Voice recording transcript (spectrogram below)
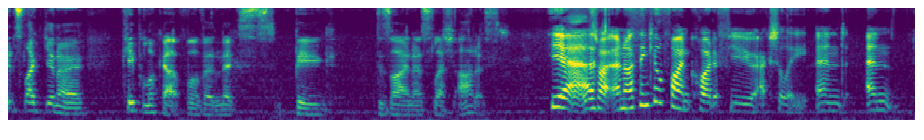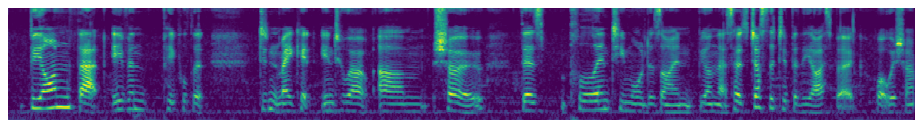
it's like you know, keep a lookout for the next big designer slash artist. Yeah. That's right, and I think you'll find quite a few actually, and and beyond that, even people that didn't make it into our um, show, there's plenty more design beyond that. So it's just the tip of the iceberg what we're showing.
